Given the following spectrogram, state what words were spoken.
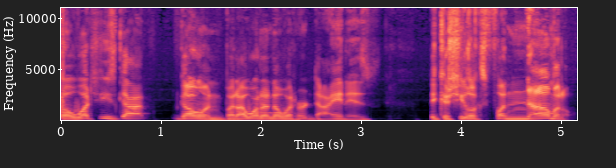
what she's got going, but I want to know what her diet is because she looks phenomenal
